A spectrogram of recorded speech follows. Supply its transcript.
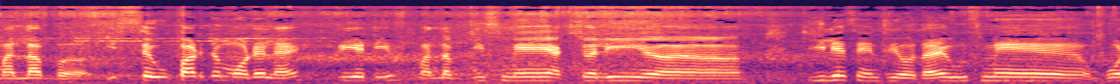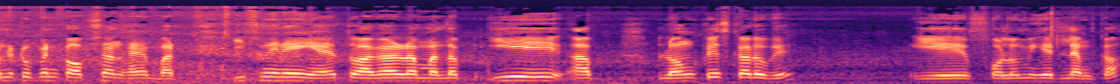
मतलब इससे ऊपर जो मॉडल है क्रिएटिव मतलब जिसमें एक्चुअली कीलेस एंट्री होता है, उसमें बोनेट ओपन का ऑप्शन है बट इसमें नहीं है। तो अगर मतलब ये आप लॉन्ग प्रेस करोगे, ये फॉलो मी हेडलैम्प का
